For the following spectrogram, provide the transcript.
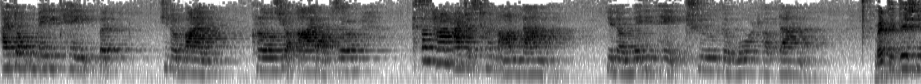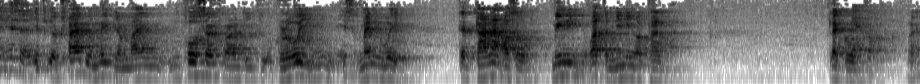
I don't meditate, but, you know, by close your eye, observe. Sometimes I just turn on Dharma, you know, meditate through the word of Dharma. Meditation is, uh, if you try to make your mind wholesome quality to growing, it's many ways. The Dana also, meaning, what the meaning of Dana? Let go. Let go. Right?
